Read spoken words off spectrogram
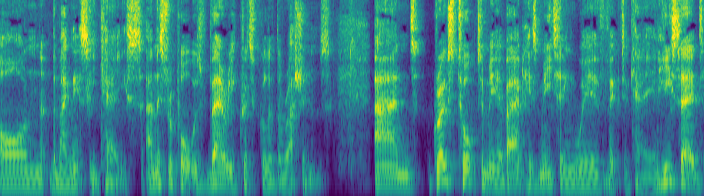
on the Magnitsky case, and this report was very critical of the Russians. And Gross talked to me about his meeting with Victor K, and he said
